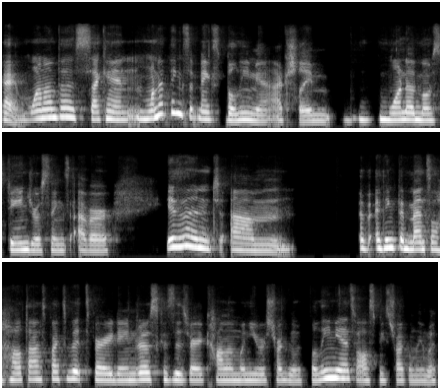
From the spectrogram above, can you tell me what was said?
Okay, one of the second, one of the things that makes bulimia actually one of the most dangerous things ever isn't um, I think the mental health aspect of it's very dangerous because it's very common when you were struggling with bulimia to also be struggling with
